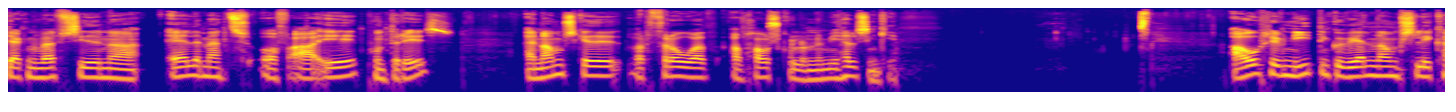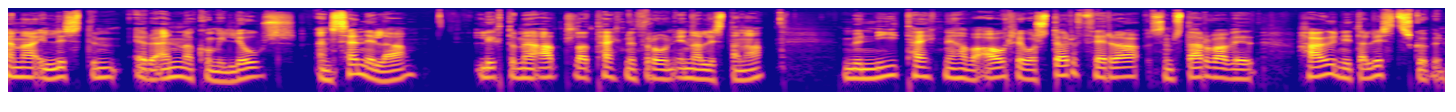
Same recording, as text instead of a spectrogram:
gegnum vefsíðuna elementsofae.is en námskeiðið var þróað af háskólanum í Helsingi. Áhrif nýtingu velnámslíkana í listum eru enn að koma í ljós en sennilega, líkt og með alla tæknithróun innan listana, mun ný tækni hafa áhrif á störf þeirra sem starfa við hagnýta listsköpun.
